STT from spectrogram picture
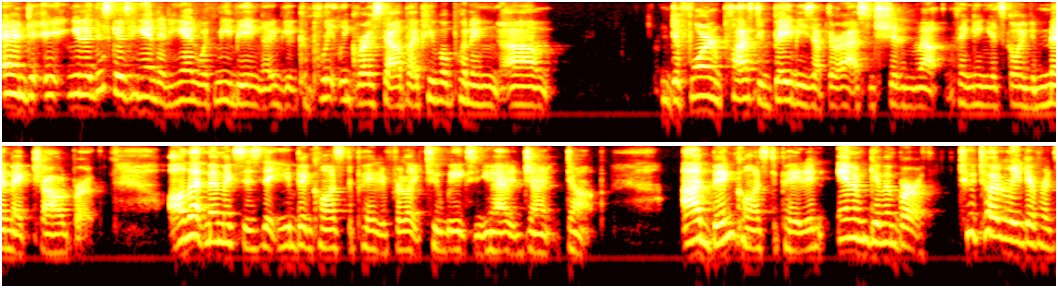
And, it, you know, this goes hand in hand with me being uh, completely grossed out by people putting um, deformed plastic babies up their ass and shitting them out, thinking it's going to mimic childbirth. All that mimics is that you've been constipated for like two weeks and you had a giant dump. I've been constipated and I'm giving birth. Two totally different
